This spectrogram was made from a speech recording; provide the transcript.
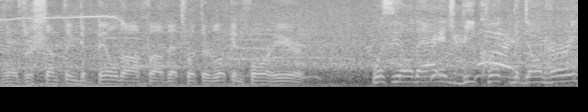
Yeah, just something to build off of. That's what they're looking for here. What's the old adage? Be quick, but don't hurry?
